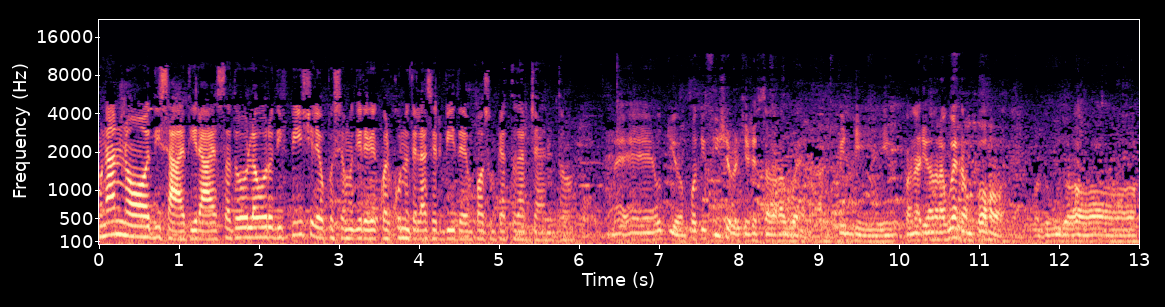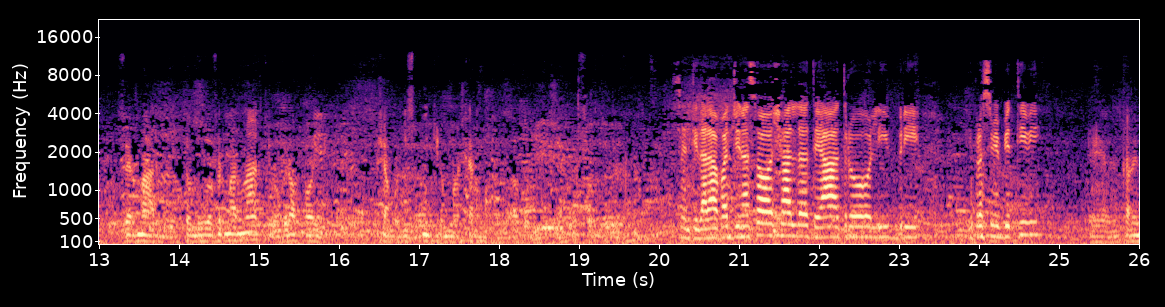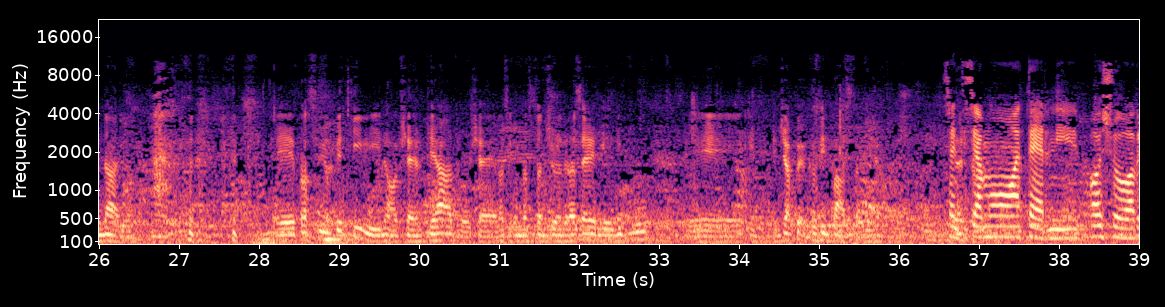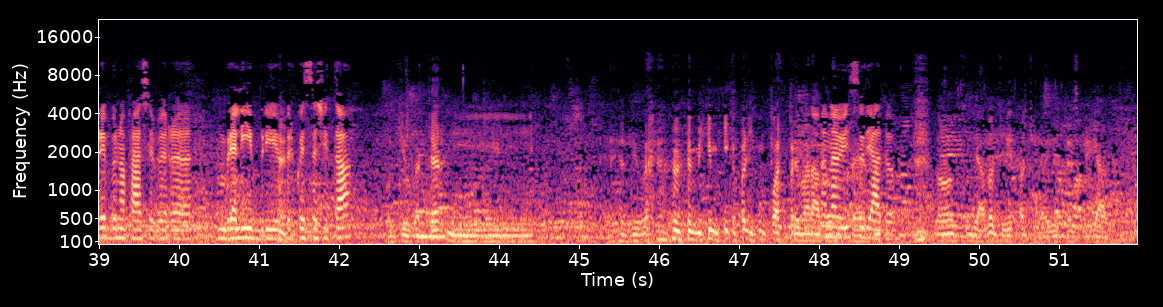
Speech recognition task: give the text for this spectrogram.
Un anno di satira, è stato un lavoro difficile o possiamo dire che qualcuno te l'ha servita un po' su un piatto d'argento? Beh, oddio, un po' difficile perché c'è stata la guerra, quindi quando è arrivata la guerra un po' ho dovuto fermarmi, ho dovuto fermare un attimo, però poi diciamo gli spunti non mancano mai. Senti, dalla pagina social, teatro, libri, i prossimi obiettivi? Eh, un calendario. E prossimi obiettivi no, c'è il teatro, c'è la seconda stagione della serie tv e, e già così basta diciamo. Senti, siamo a Terni, Osho avrebbe una frase per Umbria Libri, per questa città? Oddio, per Terni mi, mi cogli un po' impreparato. Non avevi studiato? Non ho studiato, oggi, oggi l'hai detto spiegato.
